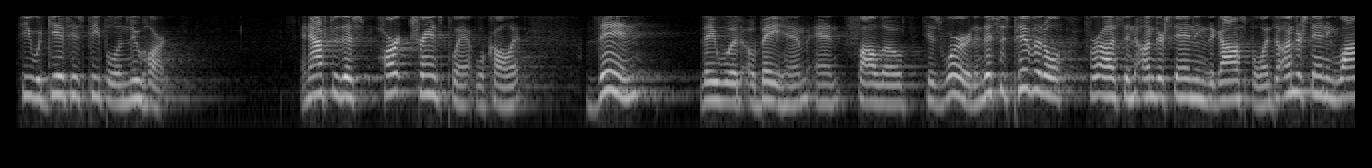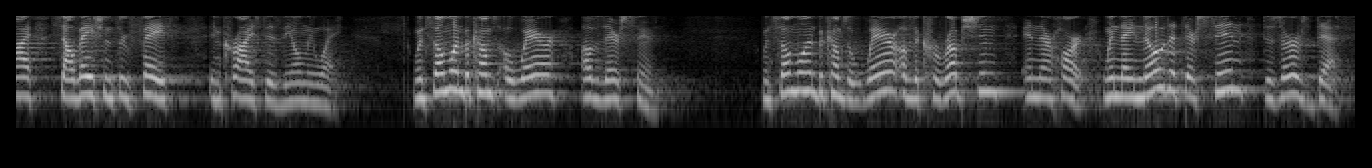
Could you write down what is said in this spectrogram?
he would give his people a new heart. And after this heart transplant, we'll call it, then they would obey him and follow his word. And this is pivotal for us in understanding the gospel and to understanding why salvation through faith in Christ is the only way. When someone becomes aware of their sin, when someone becomes aware of the corruption in their heart, when they know that their sin deserves death,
